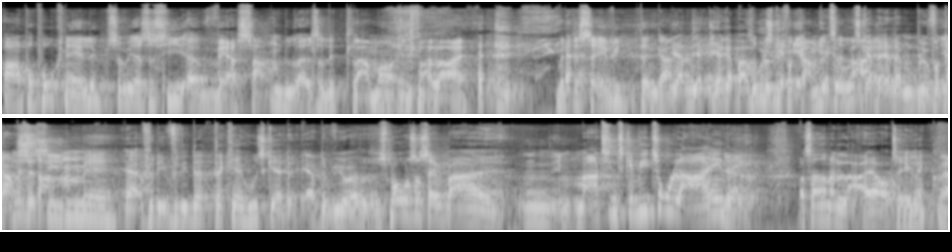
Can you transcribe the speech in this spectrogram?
Og apropos knalde, så vil jeg så sige, at være sammen lyder altså lidt klammere end bare lege. Men det sagde vi dengang. Jamen, jeg, jeg kan bare Så huske, for gamle jeg, jeg kan at huske, at da man blev for gammel til at sige... med- Ja, fordi, fordi der, der kan jeg huske, at ja, da vi var små, så sagde vi bare, øh, mm, Martin, skal vi to lege i dag? Ja. Og så havde man en legeaftale, ikke? Ja.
